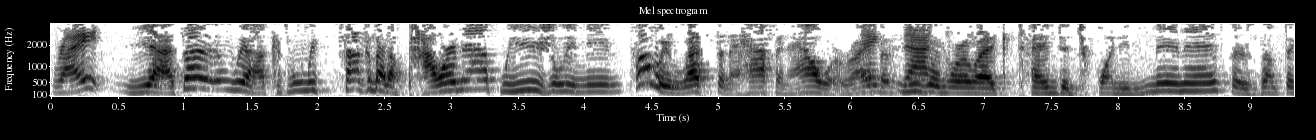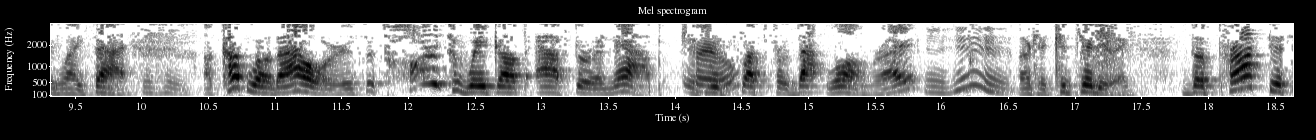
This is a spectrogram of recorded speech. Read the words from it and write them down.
right? Yeah, it's not, yeah, because when we talk about a power nap, we usually mean probably less than a half an hour, right? But Exactly. usually more like 10 to 20 minutes or something like that. Mm-hmm. A couple of hours, it's hard to wake up after a nap if you've slept for that long, right? Mm-hmm. Okay, continuing. The practice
